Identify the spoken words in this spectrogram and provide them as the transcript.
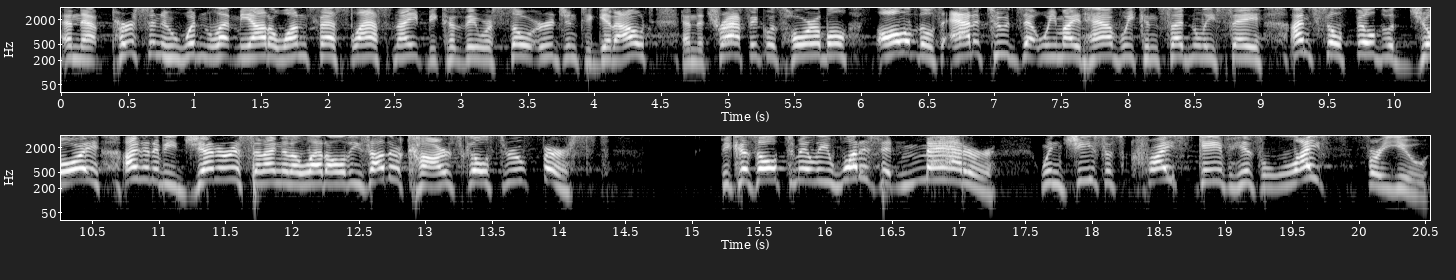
and that person who wouldn't let me out of one fest last night because they were so urgent to get out and the traffic was horrible, all of those attitudes that we might have, we can suddenly say, I'm so filled with joy, I'm going to be generous and I'm going to let all these other cars go through first. Because ultimately, what does it matter when Jesus Christ gave his life for you?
